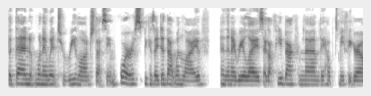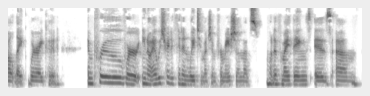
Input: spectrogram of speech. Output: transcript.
but then when I went to relaunch that same course, because I did that one live and then I realized I got feedback from them. They helped me figure out like where I could improve where, you know, I always try to fit in way too much information. That's one of my things is, um,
